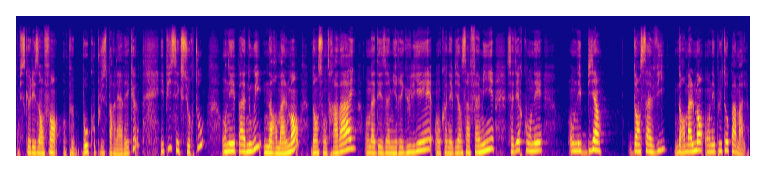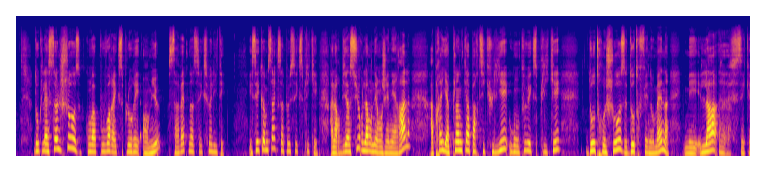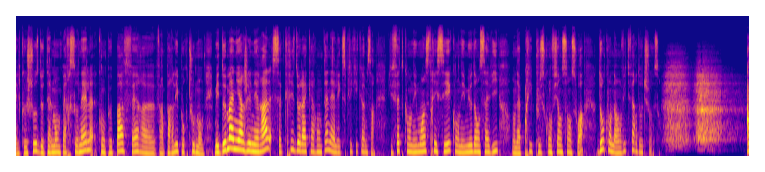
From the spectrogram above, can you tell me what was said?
puisque les enfants, on peut beaucoup plus parler avec eux. Et puis, c'est que surtout, on est épanoui normalement dans son travail, on a des amis réguliers, on connaît bien sa famille, c'est-à-dire qu'on est, on est bien dans sa vie, normalement, on est plutôt pas mal. Donc, la seule chose qu'on va pouvoir explorer en mieux, ça va être notre sexualité. Et c'est comme ça que ça peut s'expliquer. Alors bien sûr, là on est en général. Après, il y a plein de cas particuliers où on peut expliquer d'autres choses, d'autres phénomènes. Mais là, euh, c'est quelque chose de tellement personnel qu'on ne peut pas faire, euh, parler pour tout le monde. Mais de manière générale, cette crise de la quarantaine, elle est expliquée comme ça. Du fait qu'on est moins stressé, qu'on est mieux dans sa vie, on a pris plus confiance en soi, donc on a envie de faire d'autres choses.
